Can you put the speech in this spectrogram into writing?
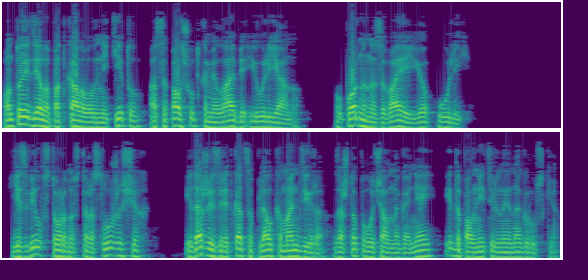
Он то и дело подкалывал Никиту, осыпал шутками Лаби и Ульяну, упорно называя ее Улей. Язвил в сторону старослужащих и даже изредка цеплял командира, за что получал нагоняй и дополнительные нагрузки.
